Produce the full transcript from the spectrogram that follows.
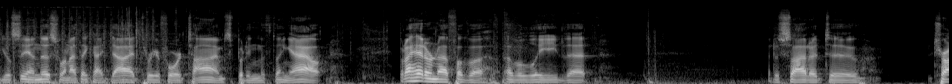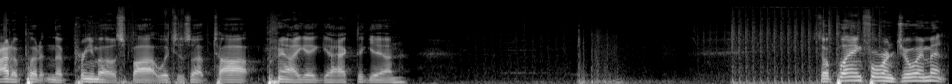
you'll see on this one, I think I died three or four times putting the thing out. But I had enough of a, of a lead that I decided to try to put it in the primo spot, which is up top. I get gacked again. So playing for enjoyment,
